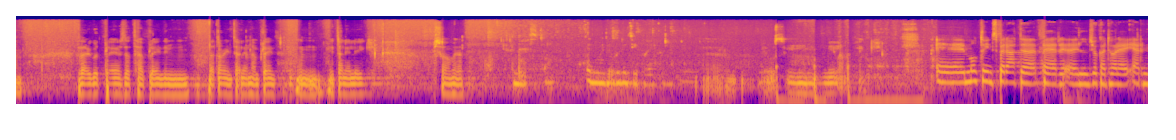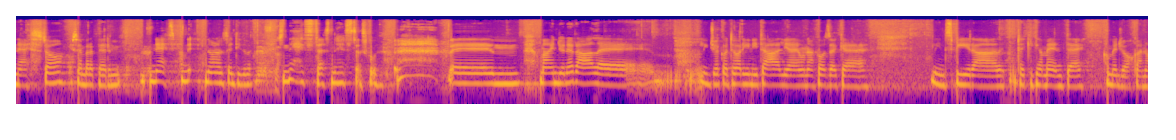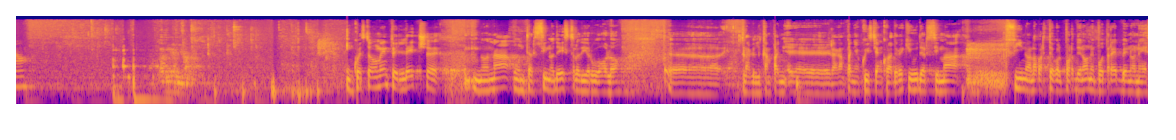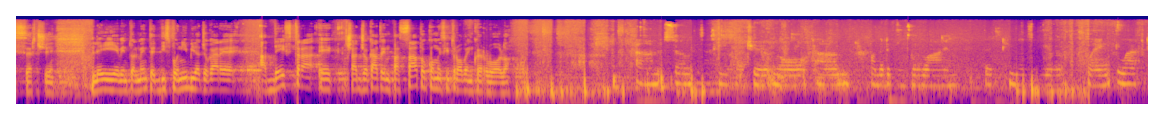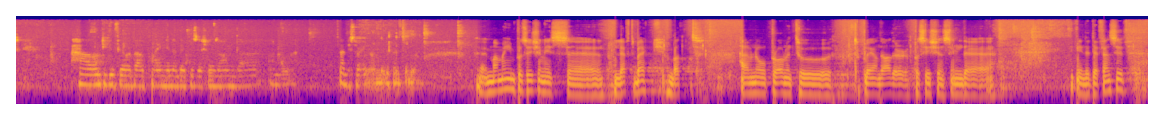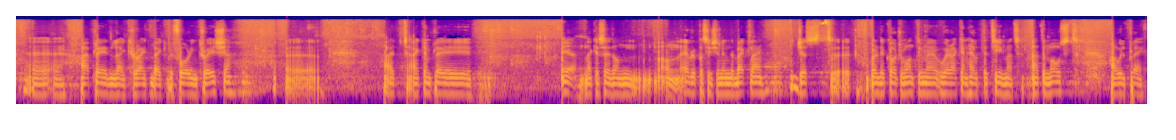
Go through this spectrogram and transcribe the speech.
very good players that have played in that are Italian and played in Italian league. So yeah. Nesta. And where did he play? Uh, it was in Milan, I think. È molto ispirata per il giocatore Ernesto, mi sembra per Nesta, ne, non ho sentito Nesta, Nesta scusa. Ehm, ma in generale ehm, i giocatori in Italia è una cosa che li ispira tecnicamente come giocano. In questo momento il Lecce non ha un terzino destro di ruolo, eh, la, campagna, eh, la, campagna, acquisti ancora deve chiudersi, ma fino alla partita col Pordenone potrebbe non esserci. Lei eventualmente è disponibile a giocare a destra e ci ha giocato in passato, come si trova in quel ruolo? Um, so he's asking about your role um, on the defensive line that he knows that you're playing left how do you feel about playing in other positions on the on the left? I'm sorry, on the defensive line. Uh, my main position is uh, left back, but I have no problem to to play on the other positions in the in the defensive. Uh, I played like right back before in Croatia. Uh, I, I can play yeah, like I said, on on every position in the back line, just uh, where the coach wants me, where I can help the team at, at the most, I will play.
